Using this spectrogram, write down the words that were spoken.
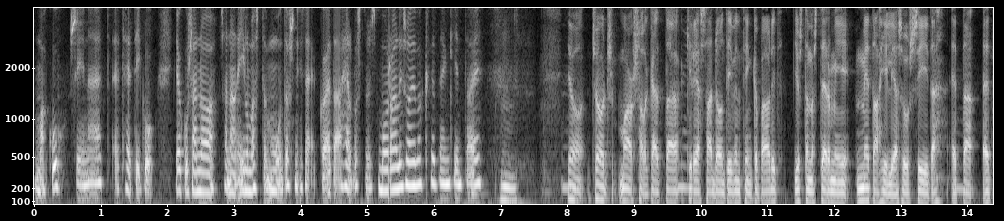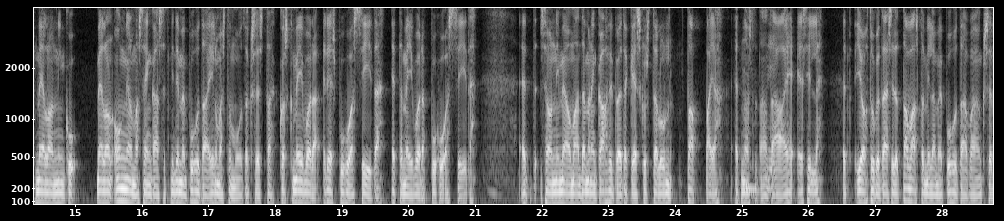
maku siinä, että, että heti kun joku sanoo sanan ilmastonmuutos, niin se koetaan helposti moralisoivaksi jotenkin. Tai... Hmm. Joo, George Marshall käyttää niin. kirjassaan Don't Even Think About It just tämmöistä termiä metahiljaisuus siitä, että, mm. että meillä, on niinku, meillä on ongelma sen kanssa, että miten me puhutaan ilmastonmuutoksesta, koska me ei voida edes puhua siitä, että me ei voida puhua siitä. että se on nimenomaan tämmöinen kahvipöytäkeskustelun tappaja, että nostetaan mm, tämä aihe esille – että johtuuko tämä siitä tavasta, millä me puhutaan, vai onko se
